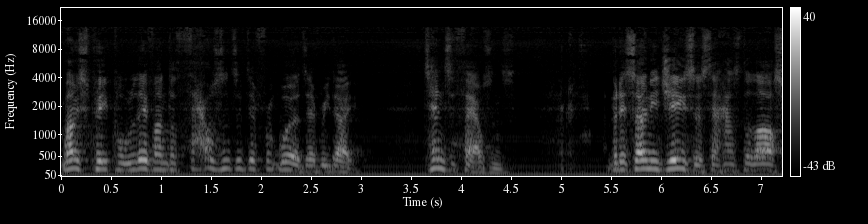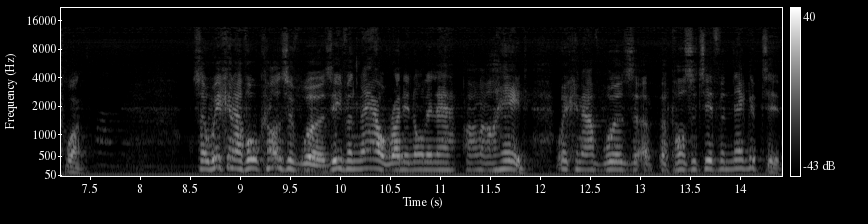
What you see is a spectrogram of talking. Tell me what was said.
most people live under thousands of different words every day. Tens of thousands. But it's only Jesus that has the last one. So we can have all kinds of words, even now running on in our, on our head. We can have words that are positive and negative.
